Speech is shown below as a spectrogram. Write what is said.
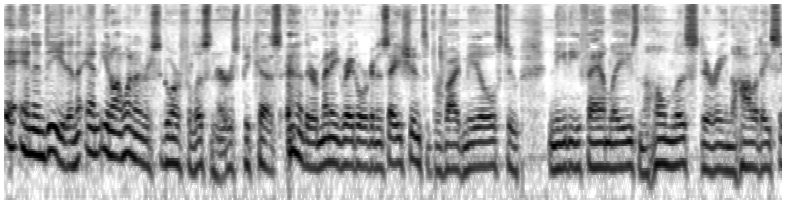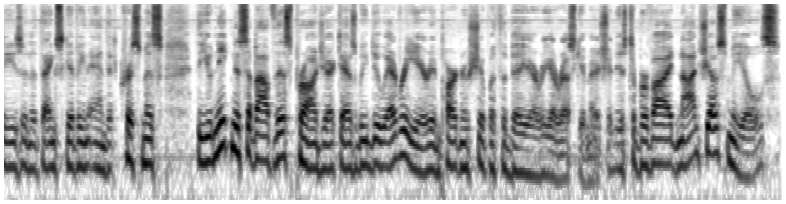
And, indeed, and and you know, I want to underscore for listeners because there are many great organizations that provide meals to needy families and the homeless during the holiday season at Thanksgiving and at Christmas. The uniqueness about this project, as we do every year in partnership with the Bay Area Rescue Mission, is to provide not just meals,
